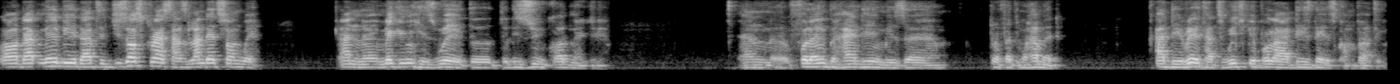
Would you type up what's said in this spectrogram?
or that maybe that Jesus Christ has landed somewhere and uh, making his way to, to the zoo called Nigeria. And uh, following behind him is uh, Prophet Muhammad at the rate at which people are these days converting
